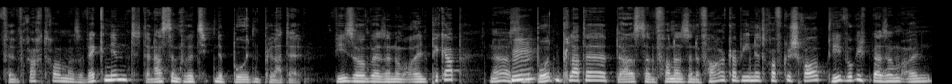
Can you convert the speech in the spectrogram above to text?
von dem Frachtraum also wegnimmt, dann hast du im Prinzip eine Bodenplatte. Wie so bei so einem ollen Pickup. Ne? Hast hm. eine Bodenplatte, da ist dann vorne so eine Fahrerkabine drauf geschraubt, wie wirklich bei so einem ollen,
